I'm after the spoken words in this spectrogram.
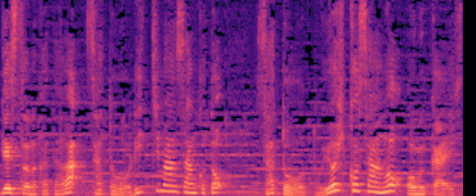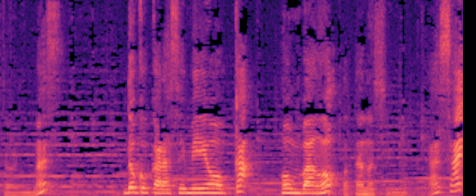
ゲストの方は佐藤リッチマンさんこと佐藤豊彦さんをお迎えしております。どこから攻めようか本番をお楽しみください。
